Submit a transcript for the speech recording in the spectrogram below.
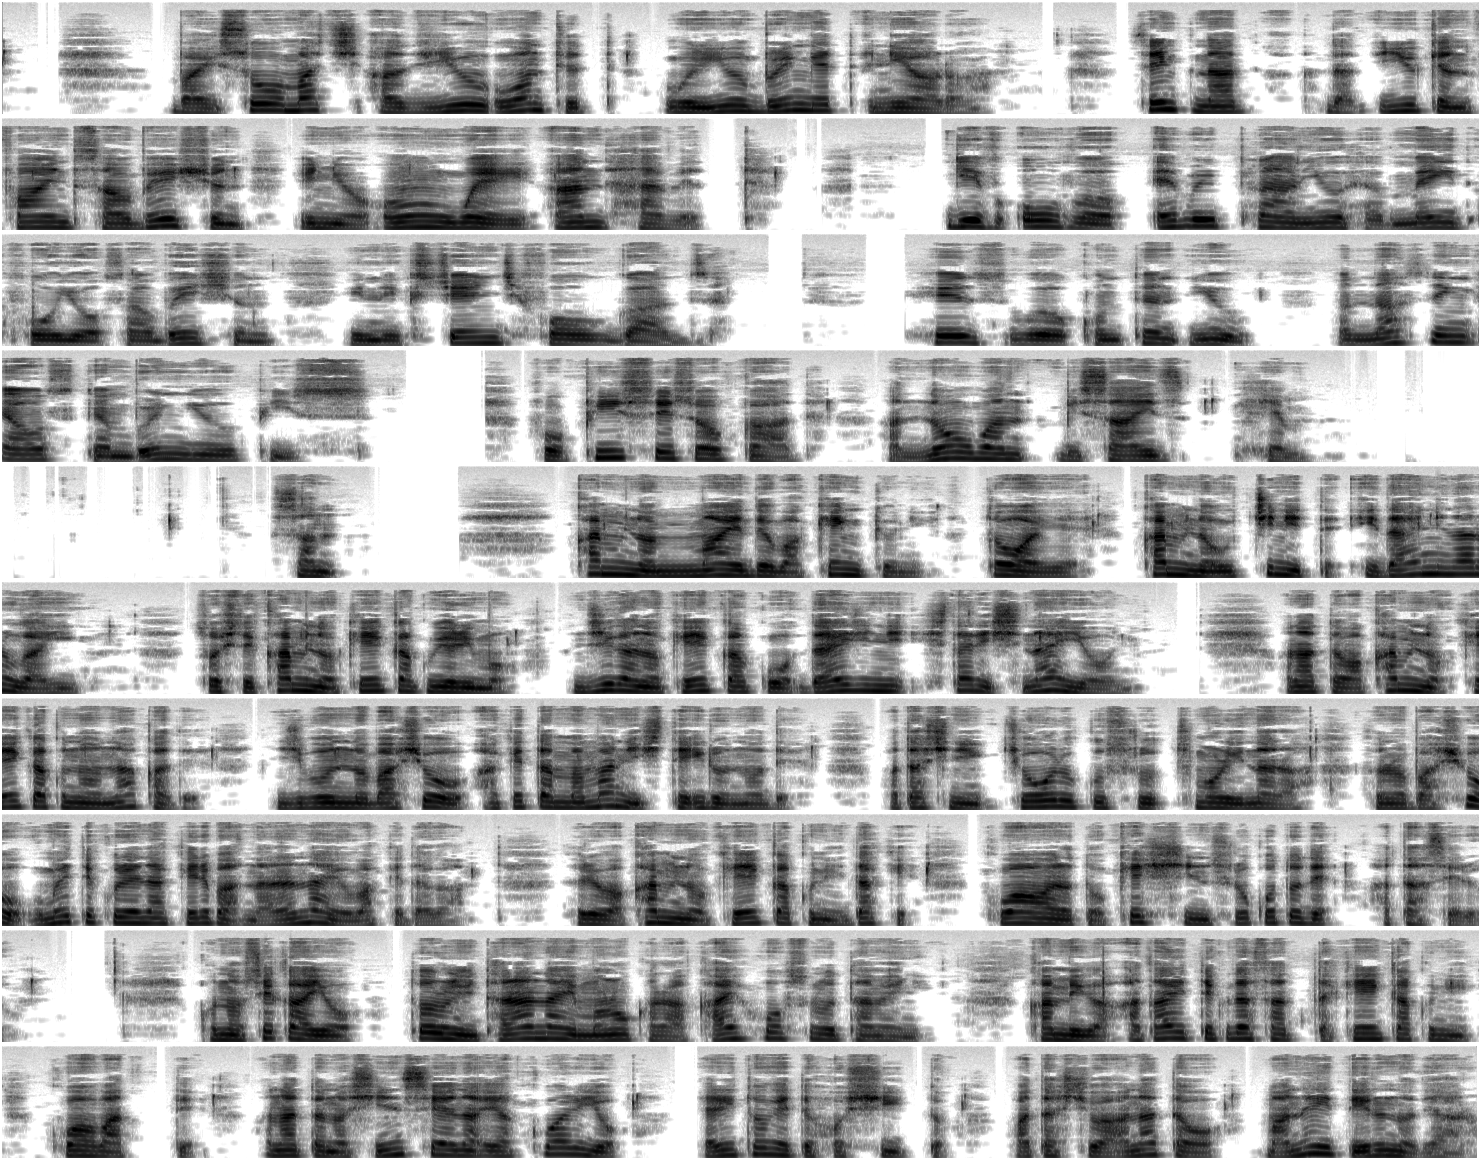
By so much as you want it, will you bring it nearer. Think not that you can find salvation in your own way and have it. Give over every plan you have made for your salvation in exchange for God's. His will content you, and nothing else can bring you peace. For peace is of God, and no one besides him. 3. 神の見前では謙虚に、とはいえ、神のうちにて偉大になるがいい。そして神の計画よりも自我の計画を大事にしたりしないように。あなたは神の計画の中で自分の場所を空けたままにしているので、私に協力するつもりなら、その場所を埋めてくれなければならないわけだが、それは神の計画にだけ加わると決心することで果たせる。この世界を取るに足らないものから解放するために、神が与えてくださった計画に加わって、あなたの神聖な役割をやり遂げてほしいと、私はあなたを招いているのである。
